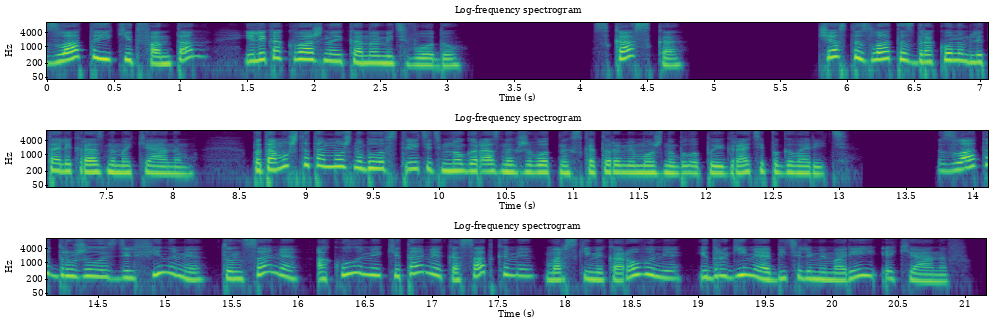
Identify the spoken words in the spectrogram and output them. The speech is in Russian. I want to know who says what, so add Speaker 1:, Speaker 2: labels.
Speaker 1: Злата и кит-фонтан или как важно экономить воду. Сказка. Часто Злата с драконом летали к разным океанам, потому что там можно было встретить много разных животных, с которыми можно было поиграть и поговорить. Злата дружила с дельфинами, тунцами, акулами, китами, касатками, морскими коровами и другими обителями морей и океанов.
